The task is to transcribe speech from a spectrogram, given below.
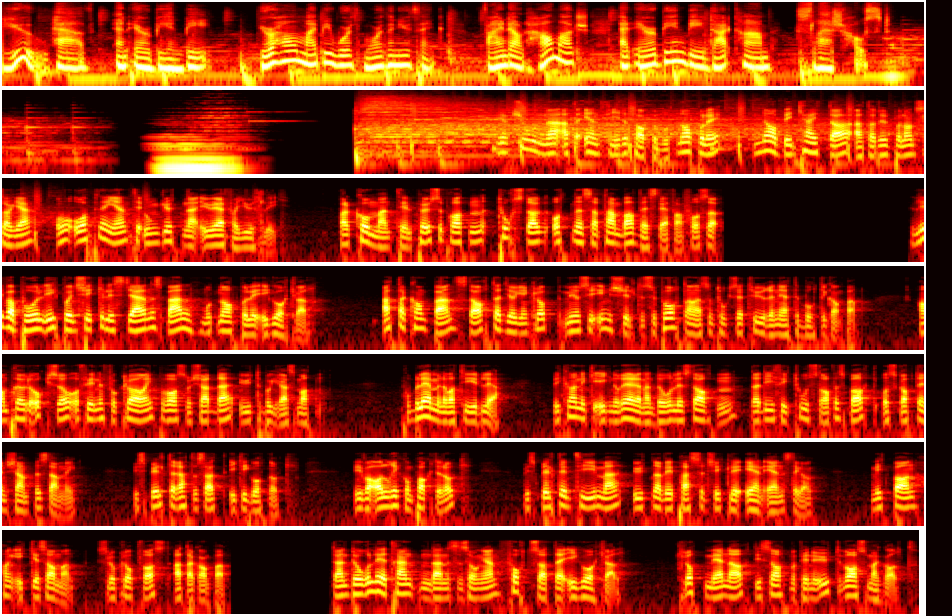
you have an Airbnb. Your home might be worth more than you think. Find out how much at airbnb.com/slash host. Reaksjonene etter 1-4-tapet mot Napoli, Nabi Keita etter du på landslaget og åpningen til ungguttene i Uefa Youth League. Velkommen til pausepraten torsdag 8.9. ved Stefan Fosse. Liverpool gikk på en skikkelig stjernespill mot Napoli i går kveld. Etter kampen startet Jørgen Klopp med å si unnskyld til supporterne som tok seg turen ned til bortekampen. Han prøvde også å finne forklaring på hva som skjedde ute på gressmatten. Problemene var tydelige. Vi kan ikke ignorere den dårlige starten, der de fikk to straffespark og skapte en kjempestemning. Vi spilte rett og slett ikke godt nok. Vi var aldri kompakte nok. Vi spilte en time uten at vi presset skikkelig en eneste gang. Midtbanen hang ikke sammen, slo Klopp fast etter kampen. Den dårlige trenden denne sesongen fortsatte i går kveld. Klopp mener de snart må finne ut hva som er galt.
